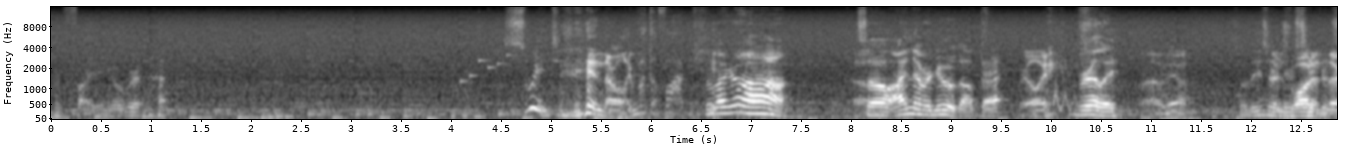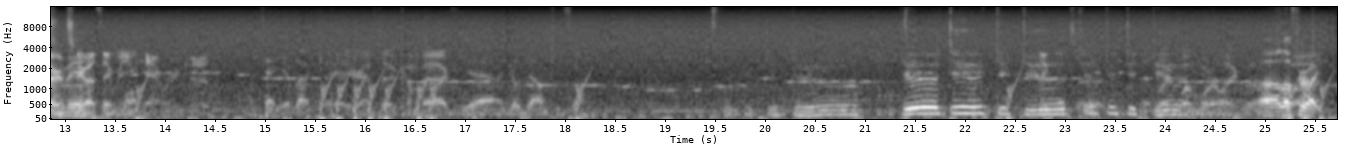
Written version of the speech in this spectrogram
We're fighting over it. Sweet. and they're like, what the fuck? They're like, ah. So I never knew about that. Really? Really. Oh, yeah. So these are There's new one in there, to too, I think, but you can't reach it. I can't get back there. Gonna have to come back. Yeah, go down too far. Do do do do do do do do do. like one more like. Uh, left or right? Uh, keep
